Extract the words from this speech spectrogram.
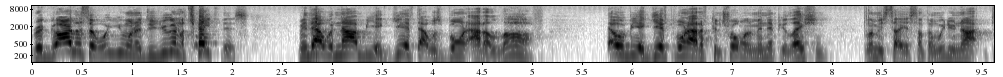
Regardless of what you want to do, you're going to take this. I mean, that would not be a gift that was born out of love. That would be a gift born out of control and manipulation. Let me tell you something. We do not,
